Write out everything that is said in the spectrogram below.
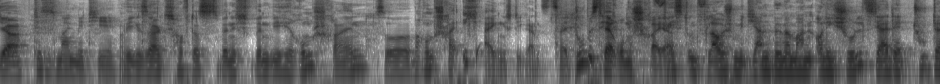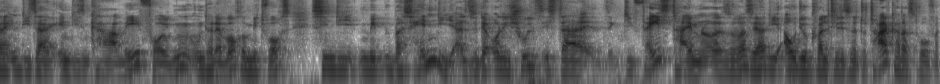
ja. Das ist mein Metier. Wie gesagt, ich hoffe, dass wenn ich, wenn wir hier rumschreien, so, warum schrei ich eigentlich die ganze Zeit? Du bist der Rumschreier. Fest und Flausch mit Jan Böhmermann, Olli Schulz, ja, der tut da in, dieser, in diesen KW-Folgen unter der Woche, mittwochs, sind die mit, übers Handy. Also der Olli Schulz ist da, die FaceTime oder sowas, ja, die Audioqualität ist eine Totalkatastrophe.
